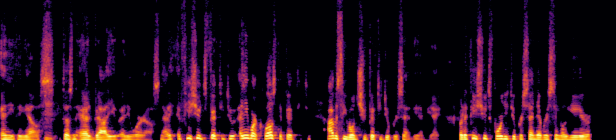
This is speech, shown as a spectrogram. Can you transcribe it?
anything else. Mm. It doesn't add value anywhere else. Now, if he shoots 52, anywhere close to 52, obviously he won't shoot 52% in the NBA. But if he shoots 42% every single year,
